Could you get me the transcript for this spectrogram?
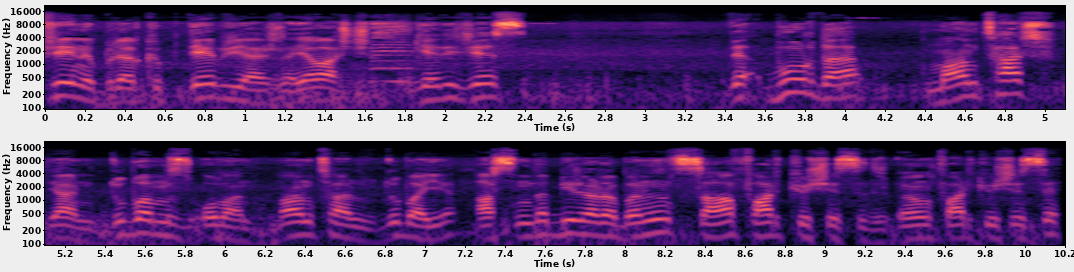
freni bırakıp debriyajla yavaşça geleceğiz. Ve burada mantar yani dubamız olan mantarlı dubayı aslında bir arabanın sağ far köşesidir. Ön far köşesi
